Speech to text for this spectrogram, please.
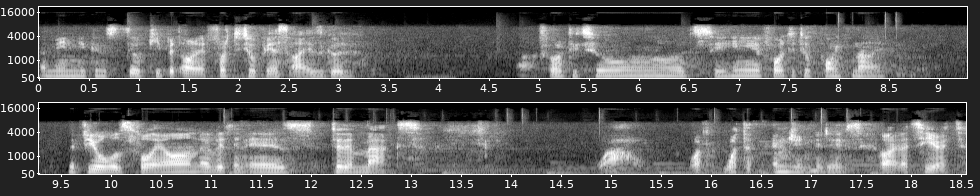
I mean you can still keep it alright 42 psi is good 42 let's see here 42.9 the fuel is fully on everything is to the max wow what what an engine it is. Alright, let's hear it.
